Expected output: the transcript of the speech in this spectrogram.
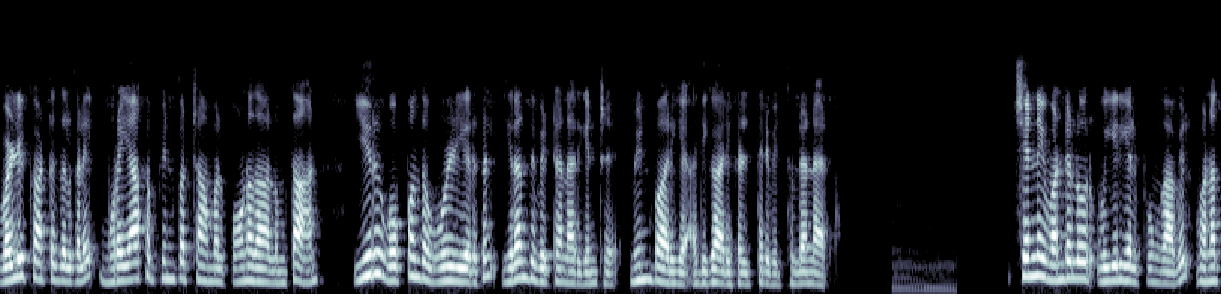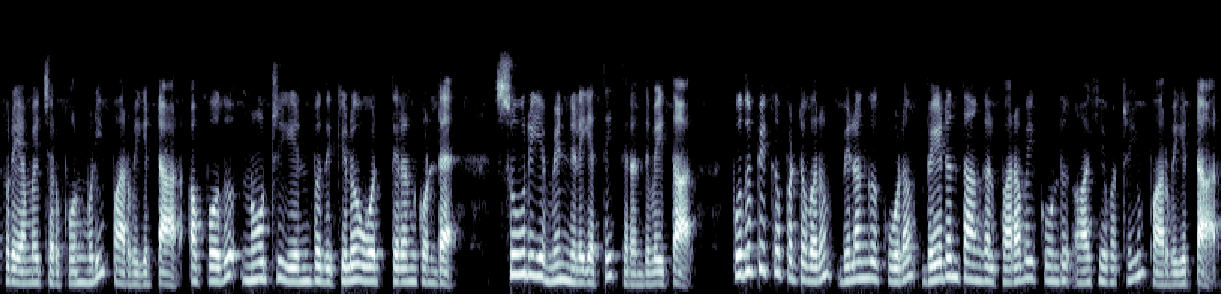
வழிகாட்டுதல்களை முறையாக பின்பற்றாமல் போனதாலும் தான் இரு ஒப்பந்த ஊழியர்கள் இறந்துவிட்டனர் என்று மின்வாரிய அதிகாரிகள் தெரிவித்துள்ளனர். சென்னை வண்டலூர் உயிரியல் பூங்காவில் வனத்துறை அமைச்சர் பொன்முடி பார்வையிட்டார். அப்போது நூற்றி எண்பது கிலோவோட் திறன் கொண்ட சூரிய மின் நிலையத்தை திறந்து வைத்தார். புதுப்பிக்கப்பட்டு வரும் விலங்கு கூடம் வேடந்தாங்கல் பறவை கூண்டு ஆகியவற்றையும் பார்வையிட்டார்.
